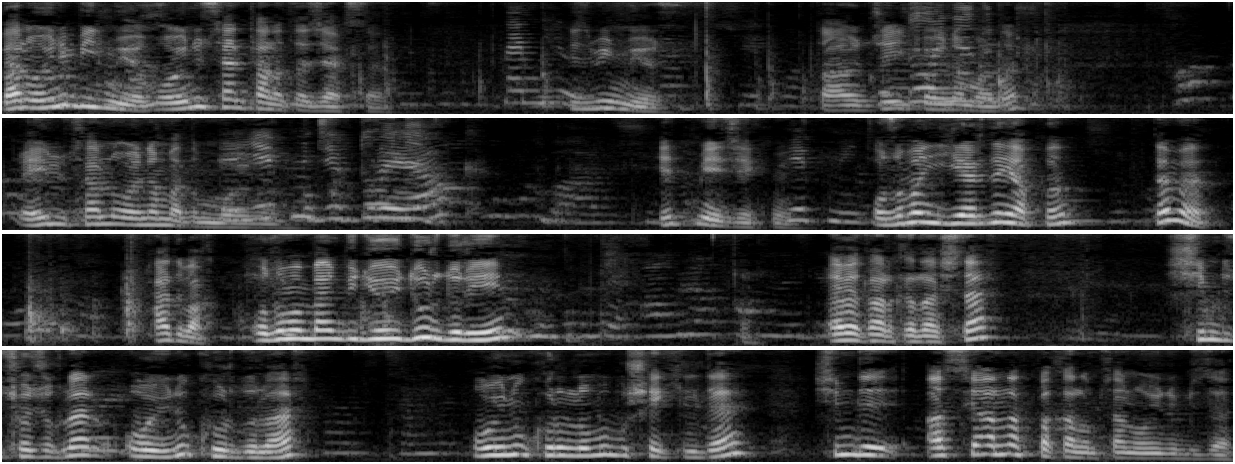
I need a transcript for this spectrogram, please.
Ben oyunu bilmiyorum. Oyunu sen tanıtacaksın. Ben biliyorum. Biz bilmiyoruz. Daha önce hiç oynamadık. Eylül sen oynamadın bu oyunu. Yetmeyecek buraya. Yetmeyecek mi? Yetmeyecek. O zaman yerde yapın. Değil mi? Hadi bak. O zaman ben videoyu durdurayım. Evet arkadaşlar. Şimdi çocuklar oyunu kurdular. Oyunun kurulumu bu şekilde. Şimdi Asya anlat bakalım sen oyunu bize.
